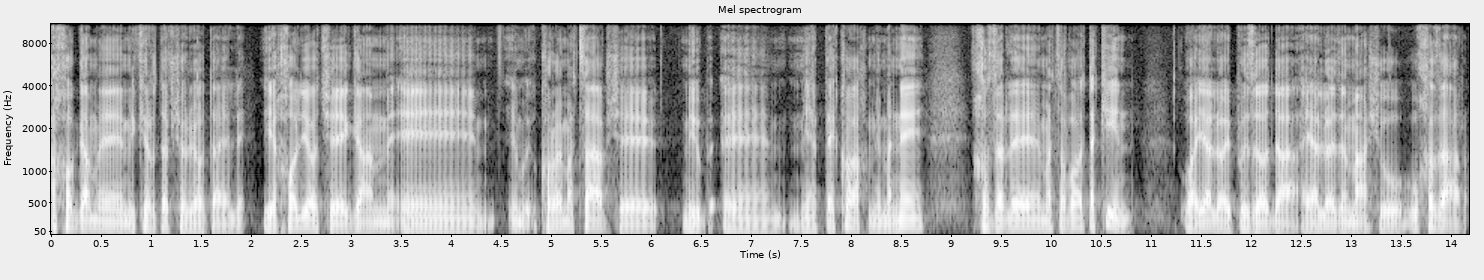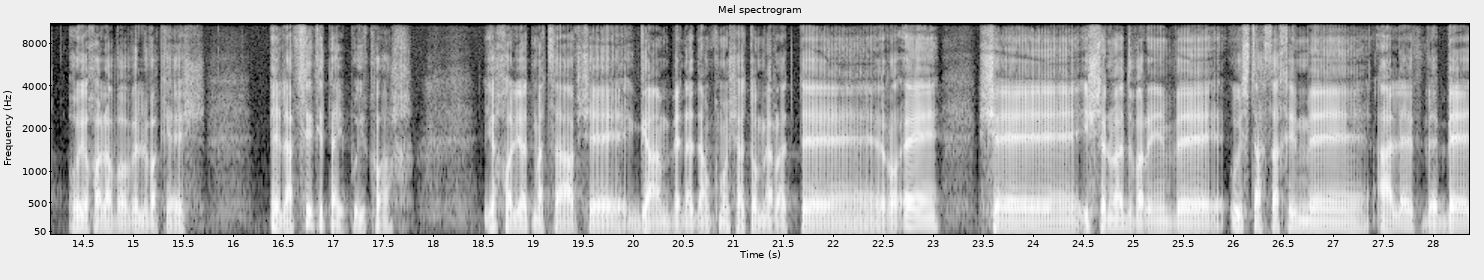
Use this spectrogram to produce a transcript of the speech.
החוק גם אה, מכיר את האפשרויות האלה. יכול להיות שגם אה, קורה מצב שמייפה אה, כוח, ממנה, חוזר למצבו התקין. הוא היה לו אפיזודה, היה לו איזה משהו, הוא חזר. הוא יכול לבוא ולבקש להפסיק את היפוי כוח. יכול להיות מצב שגם בן אדם, כמו שאת אומרת, רואה שהשתנו הדברים והוא הסתכסך עם א' וב'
